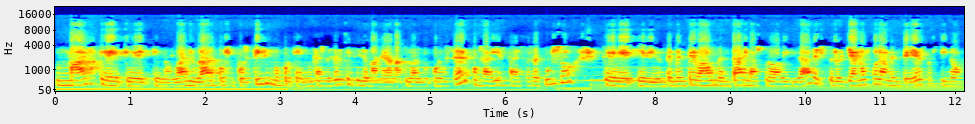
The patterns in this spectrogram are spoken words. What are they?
más que, que, nos va a ayudar, por supuestísimo, porque hay muchas veces que si de manera natural no puede ser, pues ahí está ese recurso que, evidentemente va a aumentar las probabilidades, pero ya no solamente eso, sino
